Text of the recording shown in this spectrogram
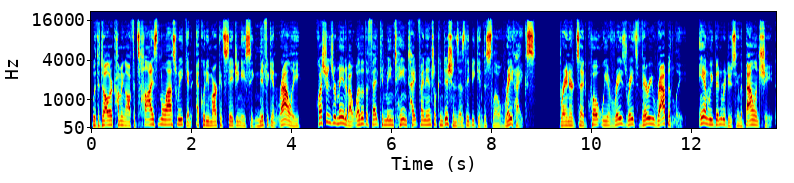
With the dollar coming off its highs in the last week and equity markets staging a significant rally, questions remain about whether the Fed can maintain tight financial conditions as they begin to slow rate hikes. Brainard said, quote, "We have raised rates very rapidly, and we've been reducing the balance sheet.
